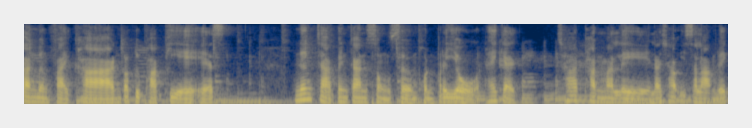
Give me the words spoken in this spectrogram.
การเมืองฝ่ายค้านก็คือพรรค PAS เนื่องจากเป็นการส่งเสริมผลประโยชน์ให้แก่ ชาติพันธุ์มาเลและชาวอิสลามด้วย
